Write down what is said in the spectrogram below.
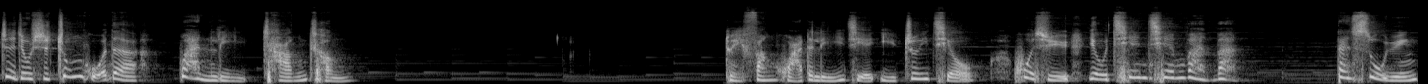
这就是中国的万里长城。对芳华的理解与追求，或许有千千万万，但素云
